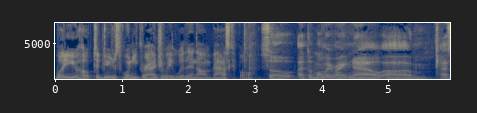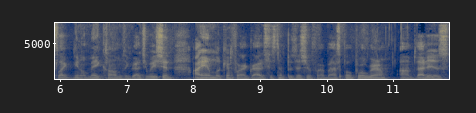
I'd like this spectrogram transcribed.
what do you hope to do just when you graduate within um, basketball? So at the moment right now, um, as like you know May comes and graduation, I am looking for a grad assistant position for our basketball program. Um, that is.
